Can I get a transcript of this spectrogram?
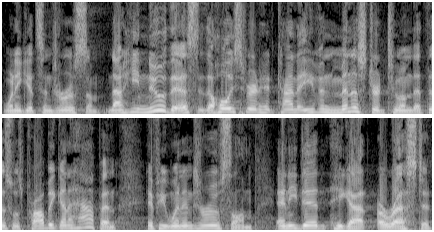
when he gets in Jerusalem. Now, he knew this. The Holy Spirit had kind of even ministered to him that this was probably going to happen if he went in Jerusalem. And he did. He got arrested.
